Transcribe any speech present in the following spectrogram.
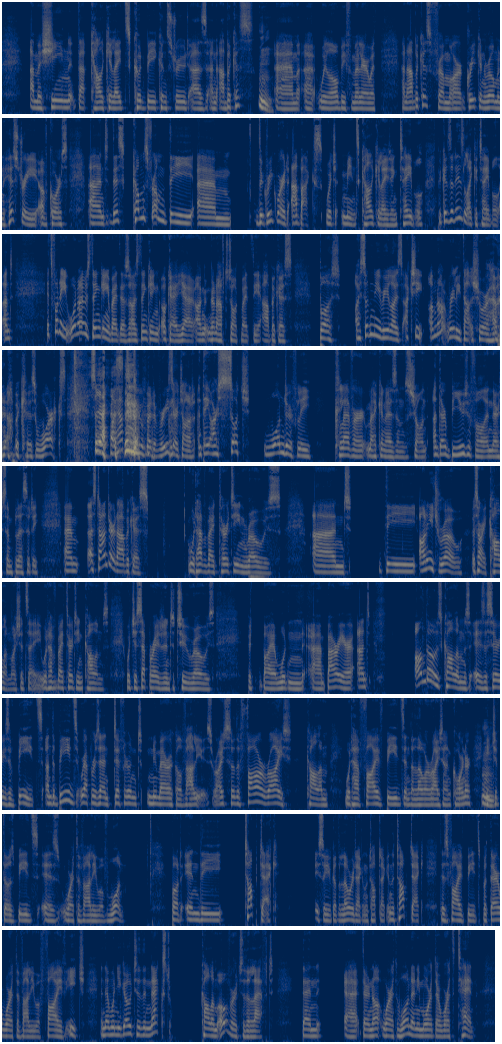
a machine that calculates could be construed as an abacus. Um, uh, we'll all be familiar with an abacus from our Greek and Roman history, of course, and this comes from the. Um, the Greek word abax, which means calculating table, because it is like a table. And it's funny, when I was thinking about this, I was thinking, okay, yeah, I'm going to have to talk about the abacus. But I suddenly realized, actually, I'm not really that sure how an abacus works. So I Yes. have to do a bit of research on it. And they are such wonderfully clever mechanisms, Sean, and they're beautiful in their simplicity. Um, a standard abacus would have about 13 rows and the on each row uh, sorry column i should say would have about 13 columns which is separated into two rows but by a wooden um, barrier. And on those columns is a series of beads and the beads represent different numerical values right? So the far right column would have five beads in the lower right hand corner each of those beads is worth a value of one but in the top deck, so you've got the lower deck and the top deck. In the top deck, there's five beads, but they're worth a value of five each. And then when you go to the next column over to the left, then uh, they're not worth one anymore, they're worth 10.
